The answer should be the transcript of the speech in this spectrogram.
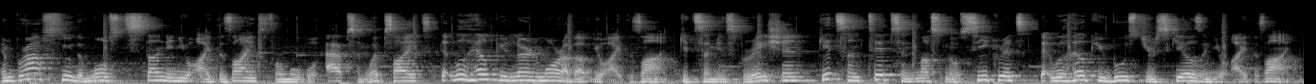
and browse through the most stunning UI designs for mobile apps and websites that will help you learn more about UI design. Get some inspiration, get some tips and must-know secrets that will help you boost your skills in UI design.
